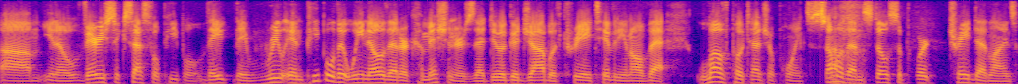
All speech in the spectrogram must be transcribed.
um, you know, very successful people, they they really and people that we know that are commissioners that do a good job with creativity and all that love potential points. Some of them still support trade deadlines.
